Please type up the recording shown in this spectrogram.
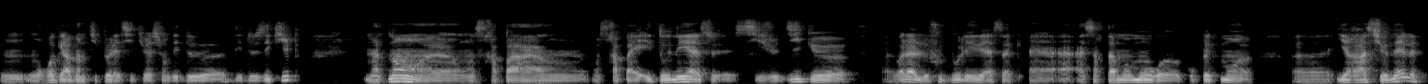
on, regarde un petit peu la situation des deux, des deux équipes. Maintenant, euh, on ne sera pas, on sera pas étonné si je dis que voilà, le football est à, sa- à- à- certains moments complètement irrationnel.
